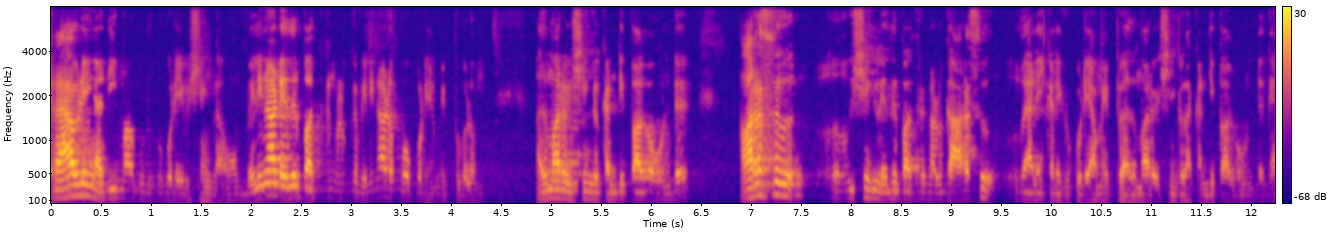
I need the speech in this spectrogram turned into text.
டிராவலிங் அதிகமாக கொடுக்கக்கூடிய விஷயங்களாகவும் வெளிநாடு எதிர்பார்க்குறவங்களுக்கு வெளிநாடு போகக்கூடிய அமைப்புகளும் அது மாதிரி விஷயங்கள் கண்டிப்பாக உண்டு. அரசு விஷயங்கள் எதிர்பார்க்குறவங்களுக்கு அரசு வேலை கிடைக்கக்கூடிய அமைப்பு அது மாதிரி விஷயங்கள்லாம் கண்டிப்பாக உண்டுங்க.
